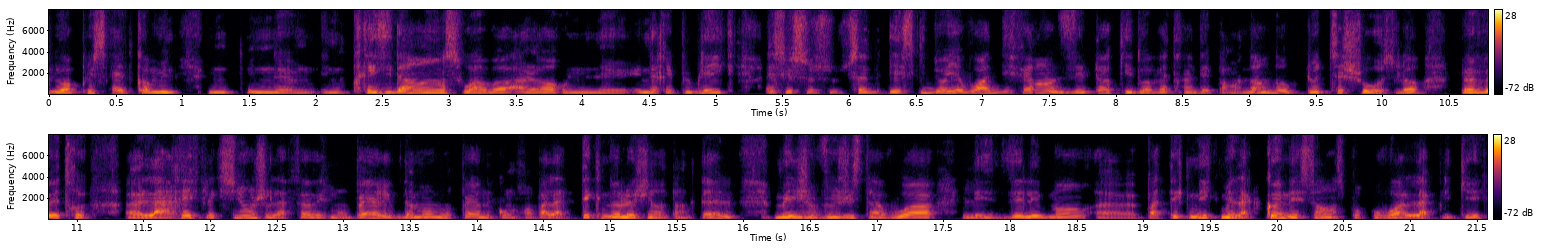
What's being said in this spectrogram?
doit plus être comme une, une, présidence ou alors une, république? Est-ce que est-ce qu'il doit y avoir différents États qui doivent être indépendants? Donc, toutes ces choses-là peuvent être euh, la réflexion, je la fais avec mon père. Évidemment, mon père ne comprend pas la technologie en tant que telle, mais je veux juste avoir les éléments, euh, pas techniques, mais la connaissance pour pouvoir l'appliquer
